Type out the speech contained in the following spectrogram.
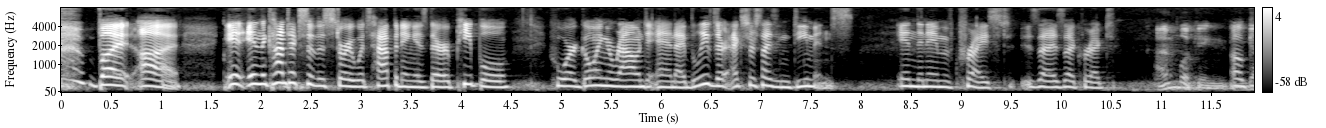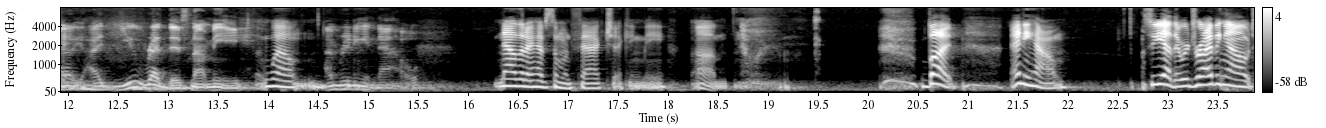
but uh, in, in the context of this story, what's happening is there are people who are going around, and I believe they're exorcising demons in the name of Christ. Is that is that correct? I'm looking. You, Okay. gotta- I, you read this, not me. Well, I'm reading it now. now that I have someone fact checking me. Um, but anyhow, so yeah, they were driving out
